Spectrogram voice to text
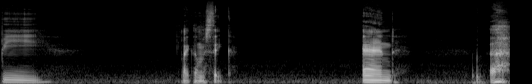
be like a mistake. And uh,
